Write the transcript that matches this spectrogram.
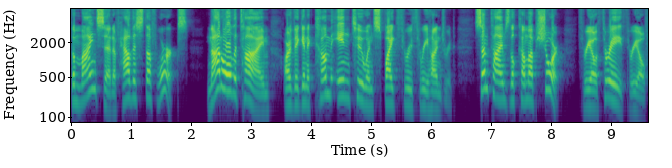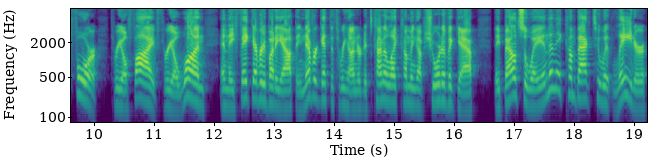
the mindset of how this stuff works. Not all the time are they going to come into and spike through 300. Sometimes they'll come up short 303, 304, 305, 301, and they fake everybody out. They never get to 300. It's kind of like coming up short of a gap. They bounce away, and then they come back to it later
